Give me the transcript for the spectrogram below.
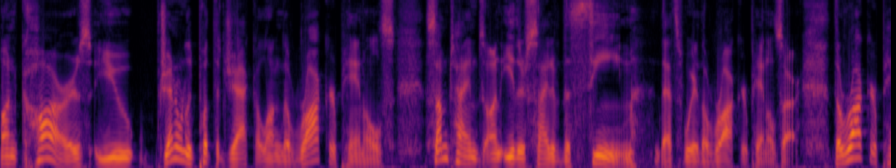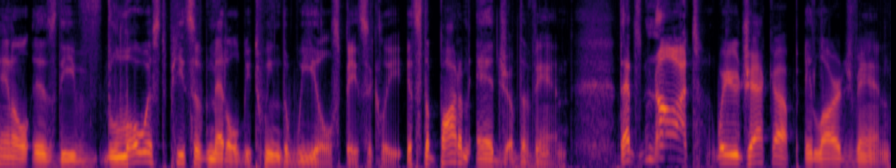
on cars, you generally put the jack along the rocker panels, sometimes on either side of the seam. That's where the rocker panels are. The rocker panel is the v- lowest piece of metal between the wheels, basically. It's the bottom edge of the van. That's not where you jack up a large van.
